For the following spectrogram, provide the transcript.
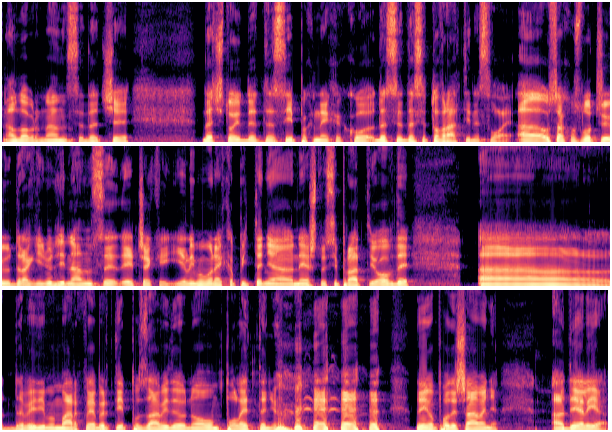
Ali dobro, nadam se da će da će to da, da se ipak nekako, da se, da se to vrati na svoje. A, u svakom slučaju, dragi ljudi, nadam se, e, čekaj, jel imamo neka pitanja, nešto si pratio ovde? A, da vidimo, Mark Weber ti je pozavideo na ovom poletanju. da ima podešavanja. Adelija,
